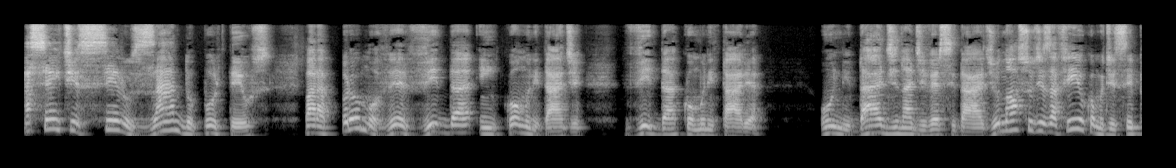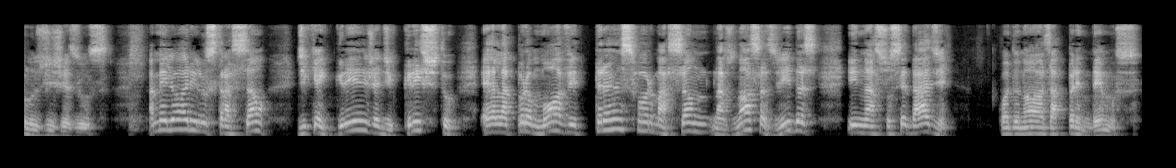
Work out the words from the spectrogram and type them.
Aceite ser usado por Deus para promover vida em comunidade, vida comunitária, unidade na diversidade. O nosso desafio como discípulos de Jesus. A melhor ilustração de que a Igreja de Cristo ela promove transformação nas nossas vidas e na sociedade. Quando nós aprendemos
